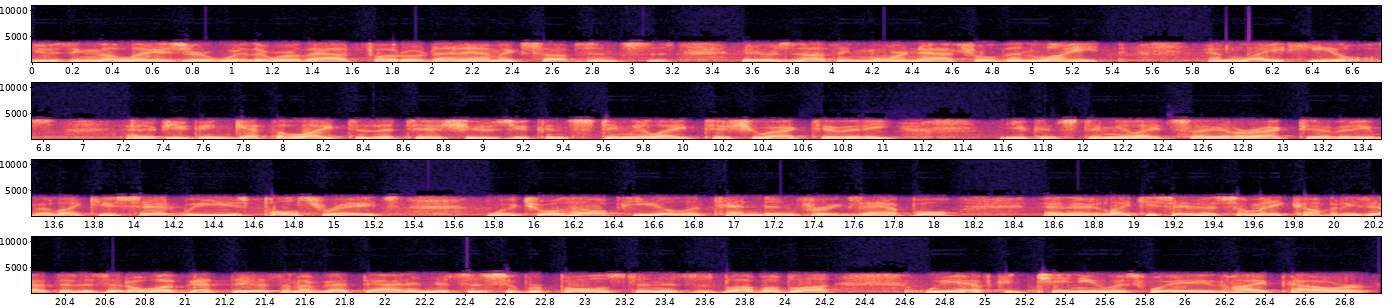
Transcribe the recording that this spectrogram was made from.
using the laser with or without photodynamic substances. There is nothing more natural than light, and light heals. And if you can get the light to the tissues, you can stimulate tissue activity, you can stimulate cellular activity. But like you said, we use pulse rates, which will help heal a tendon, for example. And like you say, there's so many companies out there that said, "Oh, I've got this and I've got that, and this is super pulsed and this is blah blah blah." We have continuous wave, high power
